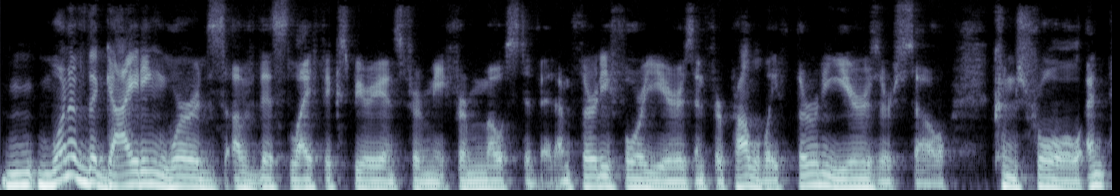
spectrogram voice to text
one of the guiding words of this life experience for me for most of it i'm 34 years and for probably 30 years or so control and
